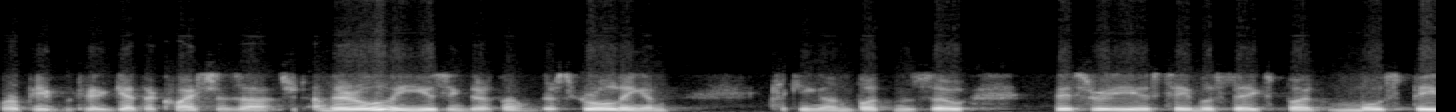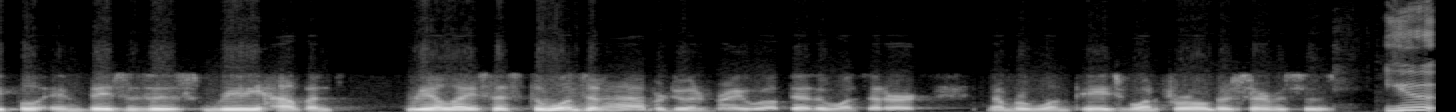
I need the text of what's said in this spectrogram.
where people can get their questions answered. And they're only using their thumb. They're scrolling and clicking on buttons. So this really is table stakes, but most people in businesses really haven't realize this. The ones that have are doing very well. They're the ones that are number one, page one for all their services. You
